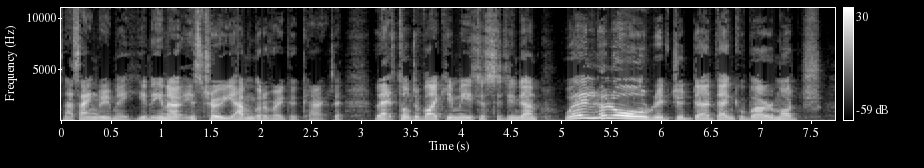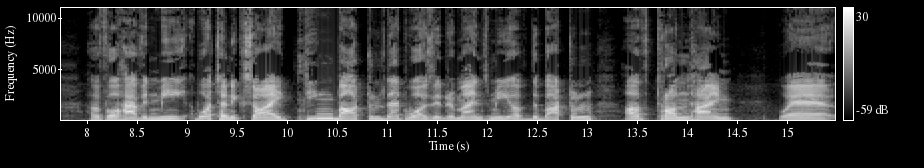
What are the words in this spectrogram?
That's angry me. You, you, know, it's true. You haven't got a very good character. Let's talk to Viking me. He's just sitting down. Well, hello, Richard. Uh, thank you very much uh, for having me. What an exciting battle that was. It reminds me of the Battle of Trondheim, where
